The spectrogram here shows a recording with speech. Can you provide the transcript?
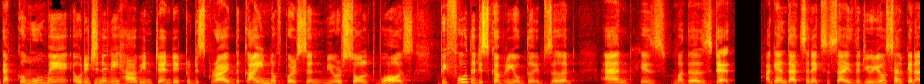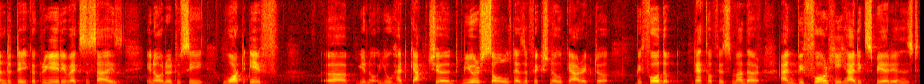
that Camus may originally have intended to describe the kind of person Meursault was before the discovery of the absurd and his mother's death. Again that is an exercise that you yourself can undertake, a creative exercise in order to see what if uh, you know you had captured Meursault as a fictional character before the death of his mother and before he had experienced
